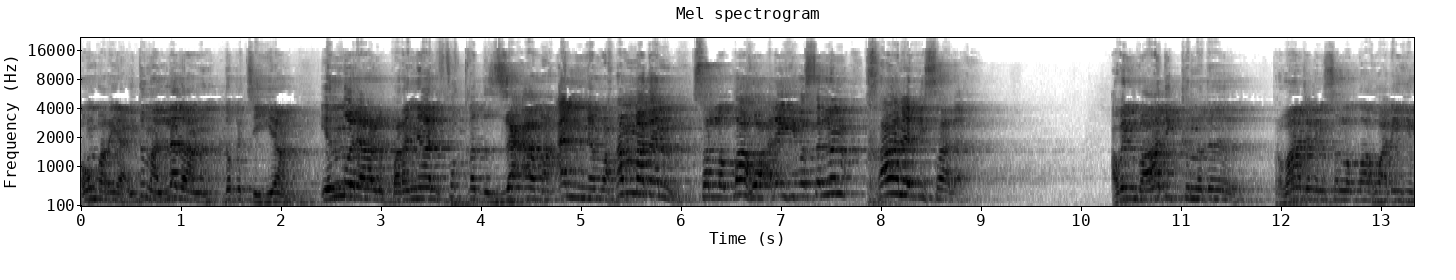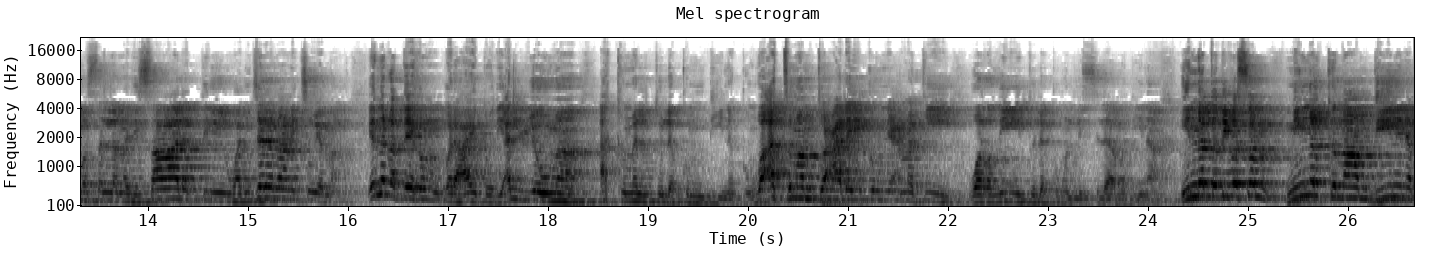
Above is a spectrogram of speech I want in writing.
അവൻ പറയാ ഇത് നല്ലതാണ് ഇതൊക്കെ ചെയ്യാം എന്നൊരാൾ പറഞ്ഞാൽ ഫഖദ് സഅമ അന്ന മുഹമ്മദൻ സല്ലല്ലാഹു അലൈഹി വസല്ലം ഖാന റിസാല അവൻ വാദിക്കുന്നത് പ്രവാചകൻ സല്ലല്ലാഹു അലൈഹി വസല്ലം റിസാലത്തിൽ വഞ്ചന കാണിച്ചു എന്നാണ് എന്നിട്ട് അദ്ദേഹം ഒരായത്തോതി അല്യൗമ അക്മൽതു ലക്കും ദീനക്കും വഅത്മംതു അലൈക്കും നിഅമതി വറദീതു ലക്കുമുൽ ഇസ്ലാമ ദീന ഇന്നത്തെ ദിവസം നിങ്ങൾക്ക് നാം ദീനിനെ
